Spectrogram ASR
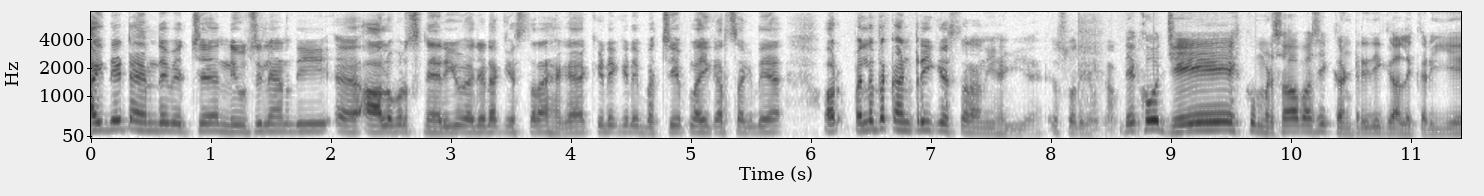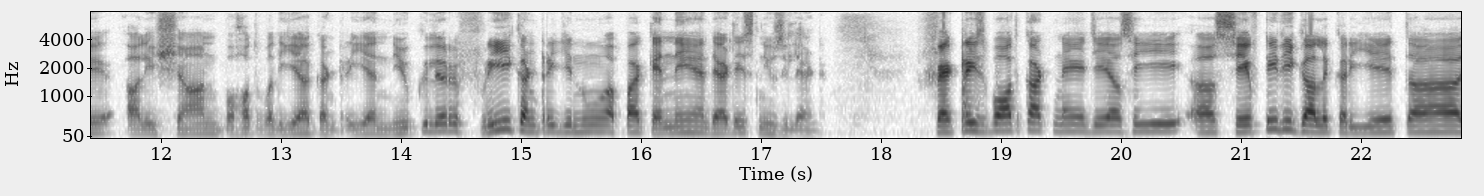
ਅੱਜ ਦੇ ਟਾਈਮ ਦੇ ਵਿੱਚ ਨਿਊਜ਼ੀਲੈਂਡ ਦੀ ਆਲ ਓਵਰ ਸਿਨੈਰੀਓ ਹੈ ਜਿਹੜਾ ਕਿਸ ਤਰ੍ਹਾਂ ਹੈਗਾ ਕਿਹੜੇ ਕਿਹੜੇ ਬੱਚੇ ਅਪਲਾਈ ਕਰ ਸਕਦੇ ਆ। ਔਰ ਪਹਿਲਾਂ ਤਾਂ ਕੰਟਰੀ ਕਿਸ ਤਰ੍ਹਾਂ ਦੀ ਹੈਗੀ ਹੈ? ਇਸ ਬਾਰੇ ਗੱਲ ਕਰਦੇ ਦੇਖੋ, ਜੇ ਘੁੰਮਣ ਸਾਹਿਬ ਅਸੀਂ ਕੰਟਰੀ ਦੀ ਗੱਲ ਕਰੀਏ ਆਲੀਸ਼ਾਨ ਬਹੁਤ ਵਧੀਆ ਕੰਟਰੀ ਹੈ। ਨਿਊਕਲੀਅਰ ਫ੍ਰੀ ਕੰਟਰੀ ਜਿਹਨੂੰ ਆਪਾਂ ਕਹਿੰਦੇ ਆ ਦੈਟ ਇਜ਼ ਨਿਊਜ਼ੀਲੈਂਡ ਫੈਕਟਰੀਜ਼ ਬਹੁਤ ਘੱਟ ਨੇ। ਜੇ ਅਸੀਂ ਸੇਫਟੀ ਦੀ ਗੱਲ ਕਰੀਏ ਤਾਂ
